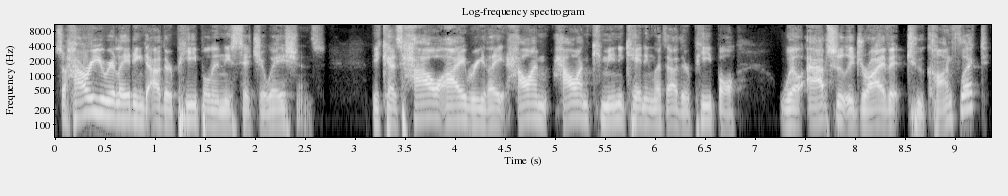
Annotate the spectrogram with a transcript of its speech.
so how are you relating to other people in these situations? Because how I relate, how I'm how I'm communicating with other people will absolutely drive it to conflict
